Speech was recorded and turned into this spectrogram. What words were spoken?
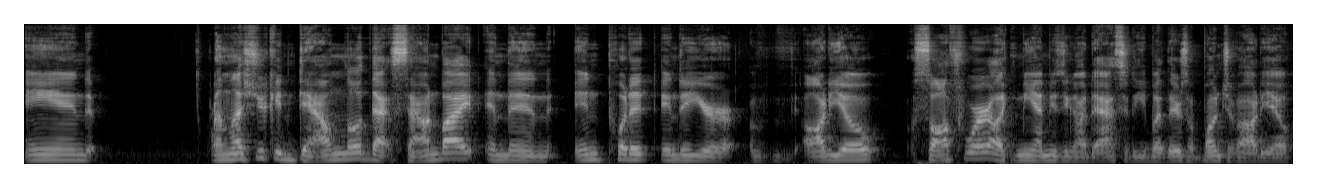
And unless you can download that soundbite and then input it into your audio software, like me, I'm using Audacity, but there's a bunch of audio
